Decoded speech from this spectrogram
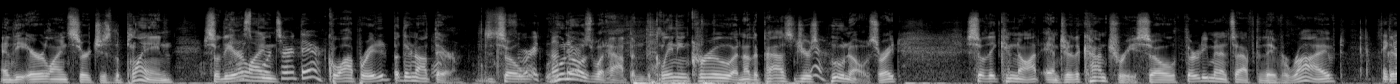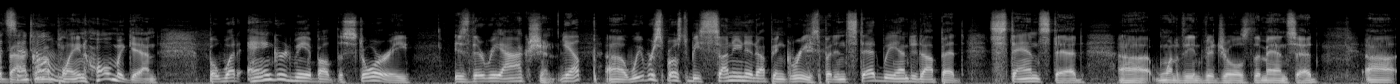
and the airline searches the plane. So the passports airline aren't there. cooperated, but they're not there. So Sorry, not who there. knows what happened? The cleaning crew, another passengers, yeah. who knows, right? So they cannot enter the country. So 30 minutes after they've arrived, they are back on home. a plane home again. But what angered me about the story is their reaction. Yep. Uh, we were supposed to be sunning it up in Greece, but instead we ended up at Stansted. Uh, one of the individuals, the man said, uh,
